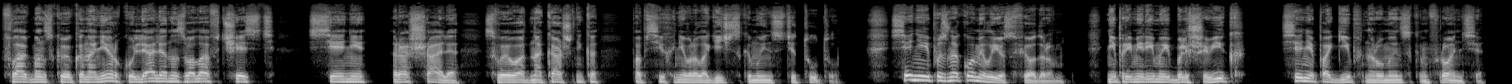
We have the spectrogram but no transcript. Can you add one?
Флагманскую канонерку Ляля назвала в честь Сени Рошаля, своего однокашника по психоневрологическому институту. Сеня и познакомил ее с Федором. Непримиримый большевик Сеня погиб на Румынском фронте,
